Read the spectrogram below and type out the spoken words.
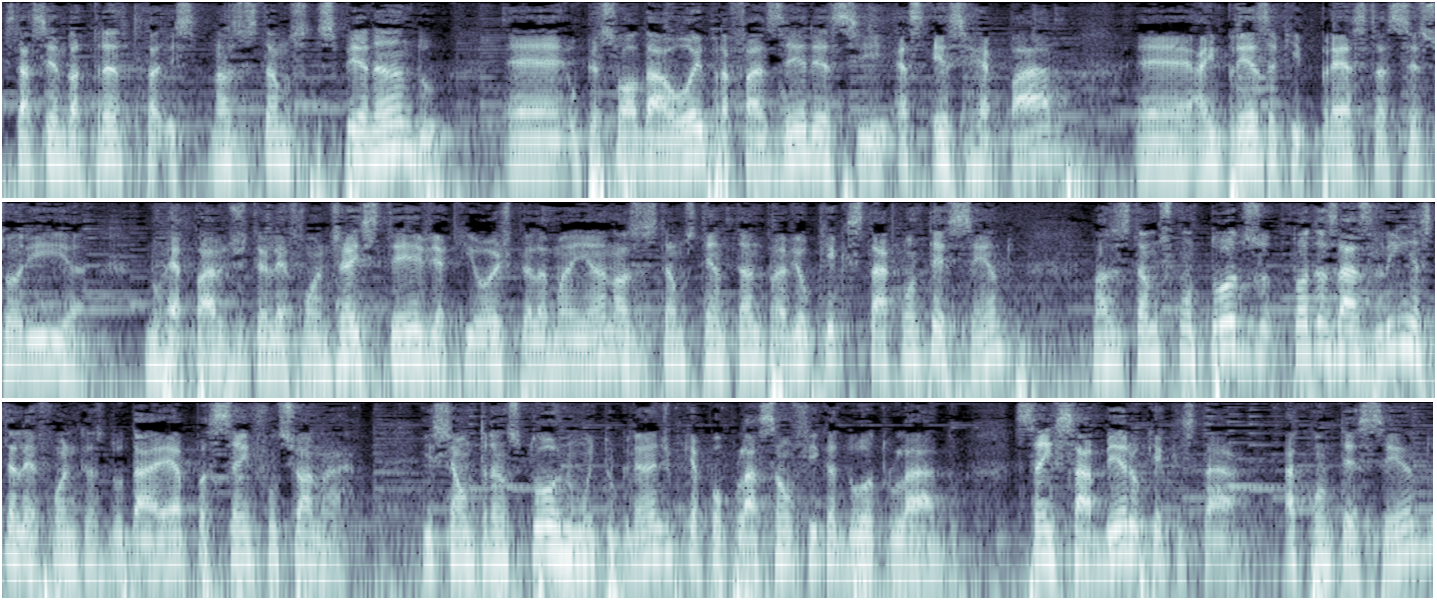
Está sendo tá, nós estamos esperando é, o pessoal da Oi para fazer esse, esse reparo. É, a empresa que presta assessoria no reparo de telefone já esteve aqui hoje pela manhã. Nós estamos tentando para ver o que, que está acontecendo nós estamos com todos, todas as linhas telefônicas do DAEPA sem funcionar. Isso é um transtorno muito grande, porque a população fica do outro lado sem saber o que, que está acontecendo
